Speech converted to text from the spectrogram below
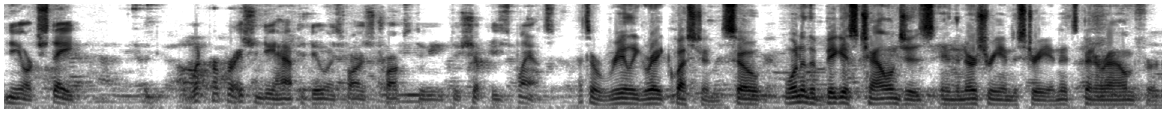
New York State. What preparation do you have to do as far as trucks to, to ship these plants? That's a really great question. So, one of the biggest challenges in the nursery industry, and it's been around for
